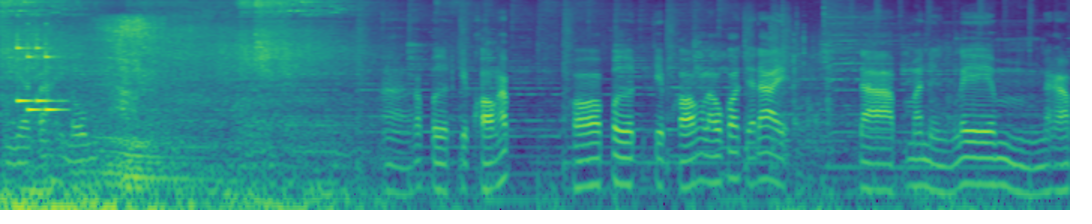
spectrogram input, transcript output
เคลียร์ซะให้ล้ม ก็เปิดเก็บของครับ พอเปิดเก็บของเราก็จะได้ดาบมาหนึ่งเล่มนะครับ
